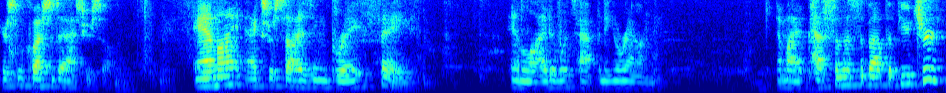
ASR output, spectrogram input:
Here's some questions to ask yourself. Am I exercising brave faith in light of what's happening around me? Am I a pessimist about the future?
